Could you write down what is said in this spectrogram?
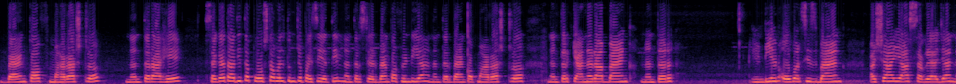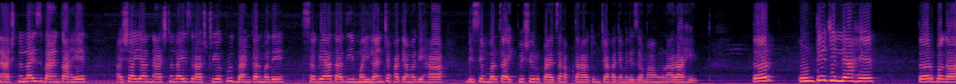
बँक ऑफ महाराष्ट्र. नंतर आहे सगळ्यात आधी तर पोस्टामध्ये तुमचे पैसे येतील नंतर स्टेट बँक ऑफ इंडिया नंतर बँक ऑफ महाराष्ट्र नंतर कॅनरा बँक नंतर इंडियन ओव्हरसीज बँक अशा या सगळ्या ज्या नॅशनलाइज बँक आहेत अशा या नॅशनलाइज राष्ट्रीयकृत बँकांमध्ये सगळ्यात आधी महिलांच्या खात्यामध्ये हा डिसेंबरचा एकवीसशे रुपयाचा हप्ता हा तुमच्या खात्यामध्ये जमा होणार आहे. तर कोणते जिल्हे आहेत? तर बघा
